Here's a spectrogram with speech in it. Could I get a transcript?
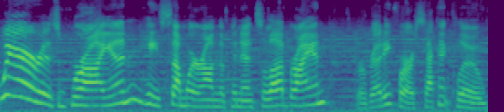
where is Brian? He's somewhere on the peninsula. Brian, we're ready for our second clue.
